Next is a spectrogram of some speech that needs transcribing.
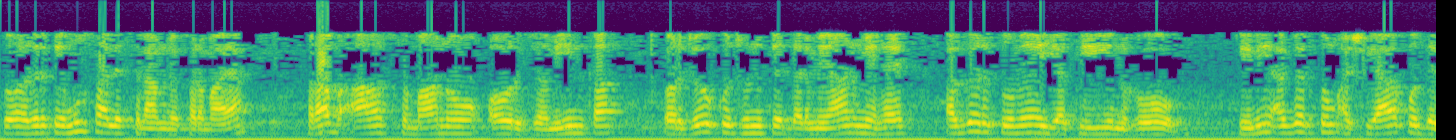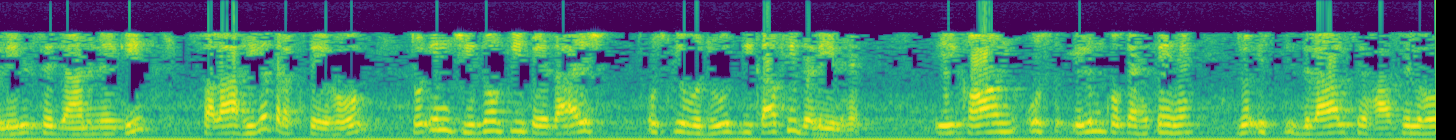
تو حضرت موسیٰ علیہ السلام نے فرمایا، رب آسمانوں اور زمین کا اور جو کچھ ان کے درمیان میں ہے، اگر تمہیں یقین ہو یعنی اگر تم اشیاء کو دلیل سے جاننے کی صلاحیت رکھتے ہو، تو ان چیزوں کی پیدائش اس کے وجود کی کافی دلیل ہے۔ ایکان اس علم کو کہتے ہیں جو استدلال سے حاصل ہو،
